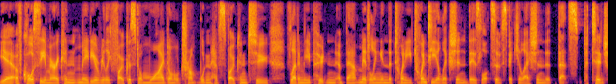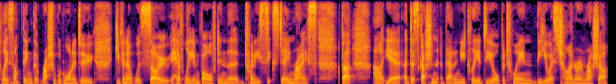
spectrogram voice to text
Yeah, of course, the American media really focused on why Donald Trump wouldn't have spoken to Vladimir Putin about meddling in the 2020 election. There's lots of speculation that that's potentially something that Russia would want to do, given it was so heavily involved in the 2016 race. But uh, yeah, a discussion about a nuclear deal between the US, China, and Russia.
